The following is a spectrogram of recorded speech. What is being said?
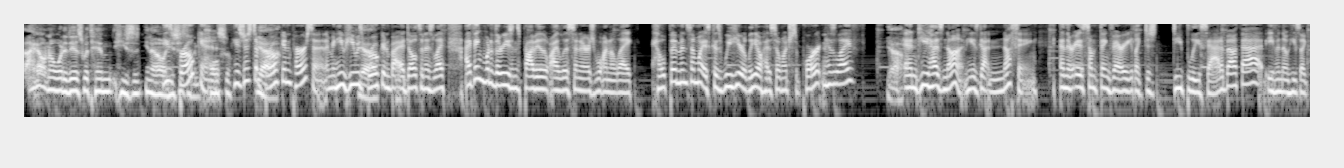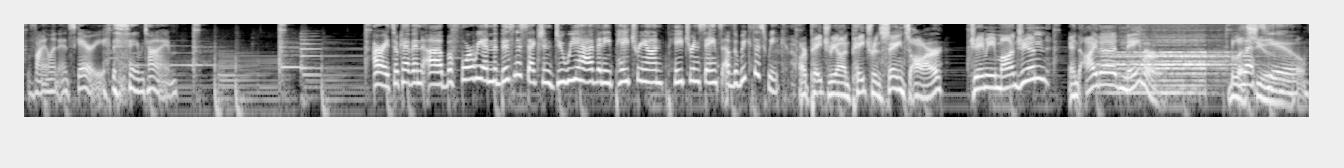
I don't know what it is with him. He's, you know, he's, he's, just broken. impulsive- He's just a Yeah. broken person. I mean, he, he was Yeah. broken by adults in his life. I think one of the reasons probably why listeners want to like help him in some ways because we hear Leo has so much support in his life. Yeah. And he has none. He's got nothing. And there is something very like just deeply sad about that, even though he's like violent and scary at the same time. All right, so Kevin, uh, before we end the business section, do we have any Patreon patron saints of the week this week? Our Patreon patron saints are Jamie Mongian and Ida Namer. Bless, you. you.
